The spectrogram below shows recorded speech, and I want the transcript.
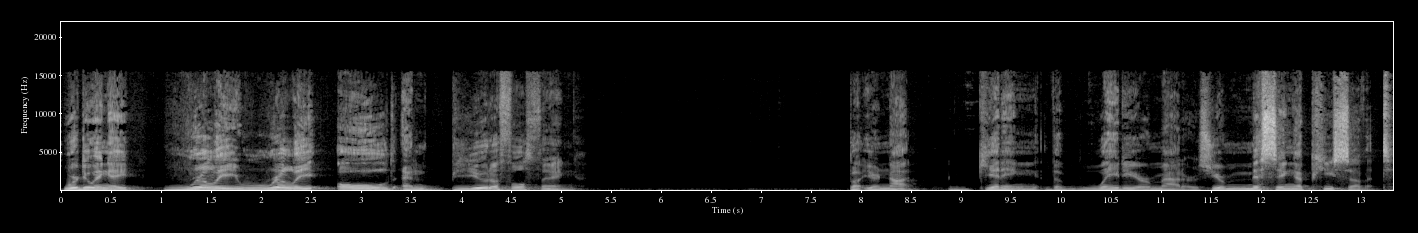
we're doing a really, really old and beautiful thing but you're not getting the weightier matters. You're missing a piece of it.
